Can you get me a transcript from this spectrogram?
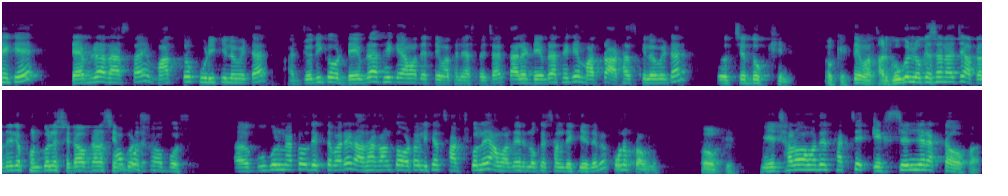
থেকে ডেবরা রাস্তায় মাত্র কুড়ি কিলোমিটার আর যদি কেউ ডেবরা থেকে আমাদের তেমাথানি আসতে চায় তাহলে ডেবরা থেকে মাত্র আঠাশ কিলোমিটার হচ্ছে দক্ষিণে। ওকে আর গুগল লোকেশন আছে আপনাদেরকে ফোন করলে সেটাও আপনারা সেন্ড করে অবশ্যই অবশ্যই। গুগল ম্যাপেও দেখতে পারে রাধাকান্ত অটো লিখে সার্চ করলে আমাদের লোকেশন দেখিয়ে দেবে কোনো প্রবলেম ওকে এছাড়াও আমাদের থাকছে এক্সচেঞ্জের একটা অফার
